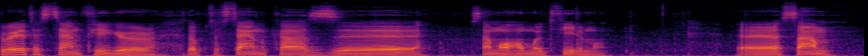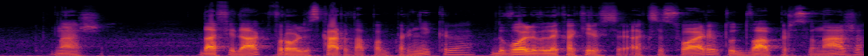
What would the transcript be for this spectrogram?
Create a scene figure, тобто сценка з самого мультфільму. Е, сам наш Даффі Дак в ролі Скарла Пампернікеля. Доволі велика кількість аксесуарів. Тут два персонажа.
